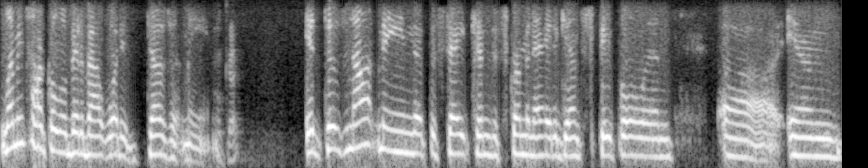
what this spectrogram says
let me talk a little bit about what it doesn't mean. Okay. It does not mean that the state can discriminate against people in uh, in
